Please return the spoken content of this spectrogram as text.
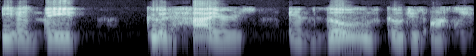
he has made good hires, and those coaches aren't leaving.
